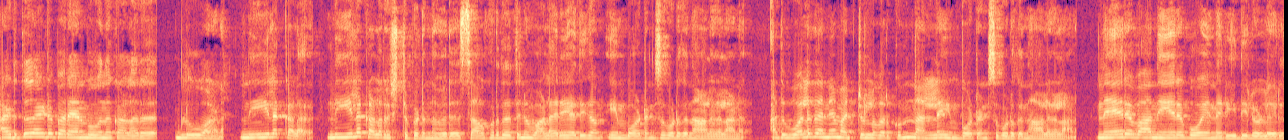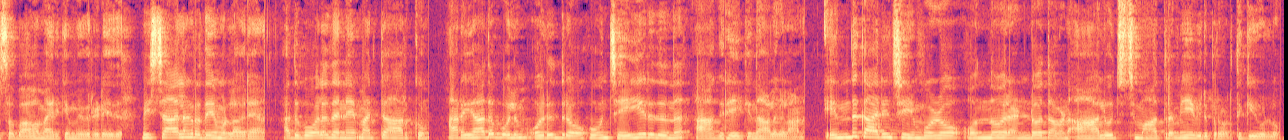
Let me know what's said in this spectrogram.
അടുത്തതായിട്ട് പറയാൻ പോകുന്ന കളറ് ബ്ലൂ ആണ്. നീല കളർ. നീല കളർ ഇഷ്ടപ്പെടുന്നവർ സൗഹൃദത്തിന് വളരെയധികം ഇമ്പോർട്ടൻസ് കൊടുക്കുന്ന ആളുകളാണ്. അതുപോലെ തന്നെ മറ്റുള്ളവർക്കും നല്ല ഇമ്പോർട്ടൻസ് കൊടുക്കുന്ന ആളുകളാണ്. നേരെ വാ നേരെ പോ എന്ന രീതിയിലുള്ള ഒരു സ്വഭാവമായിരിക്കും ഇവരുടേത്. വിശാല ഹൃദയമുള്ളവരാണ്. അതുപോലെ തന്നെ മറ്റാർക്കും അറിയാതെ പോലും ഒരു ദ്രോഹവും ചെയ്യരുതെന്ന് ആഗ്രഹിക്കുന്ന ആളുകളാണ്. എന്ത് കാര്യം ചെയ്യുമ്പോഴോ ഒന്നോ രണ്ടോ തവണ ആലോചിച്ച് മാത്രമേ ഇവർ പ്രവർത്തിക്കുകയുള്ളൂ.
